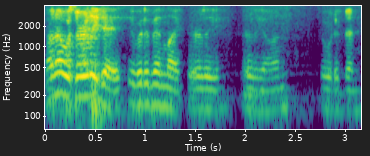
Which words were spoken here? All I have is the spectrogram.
Oh no, it was early days. It would have been like early, early on. So it would have been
